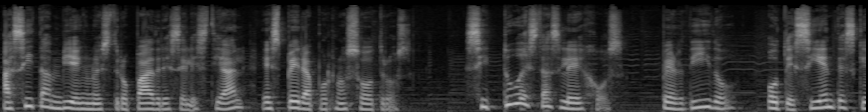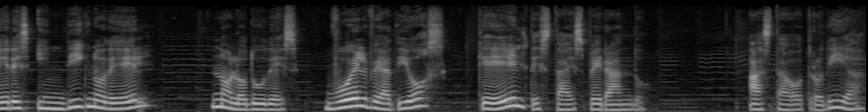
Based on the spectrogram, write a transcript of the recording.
Así también nuestro Padre Celestial espera por nosotros si tú estás lejos, perdido o te sientes que eres indigno de Él, no lo dudes, vuelve a Dios que Él te está esperando. Hasta otro día.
